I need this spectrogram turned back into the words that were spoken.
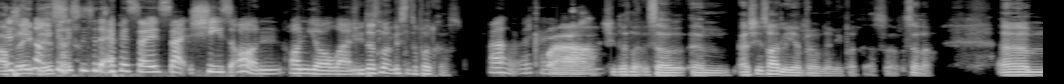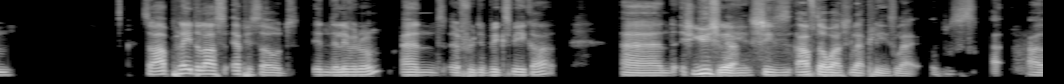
I, I Does she not this. even listen to the episodes that she's on on your one? She does not listen to podcasts. Oh, okay. Wow. She does not. So um, and she's hardly ever on any podcast. So so no. Um. So I played the last episode in the living room and uh, through the big speaker, and usually she's after a while she's like, please, like, s- uh, uh,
